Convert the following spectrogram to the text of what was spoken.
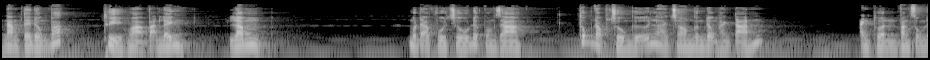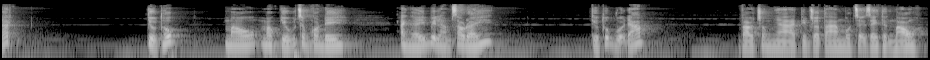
nam tây đông bắc, thủy hỏa vạn linh, lâm. Một đạo phù chú được quang ra, thúc đọc chú ngữ là cho ngưng động hành tán. Anh Thuần văng xuống đất. Kiều thúc, mau mau cứu chồng con đi, anh ấy bị làm sao đấy? Kiều thúc vội đáp. Vào trong nhà tìm cho ta một sợi dây thừng mau.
